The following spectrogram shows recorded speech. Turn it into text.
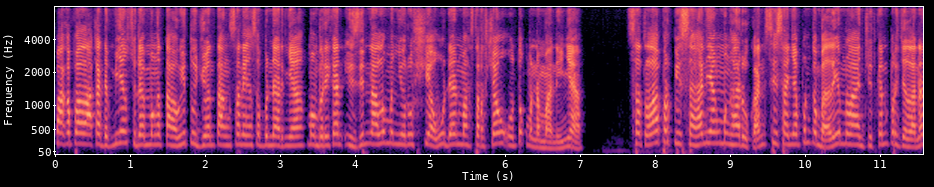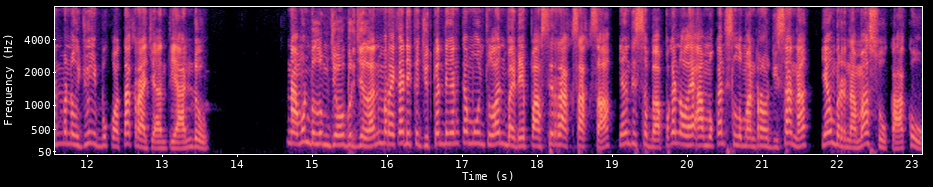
Pak Kepala Akademi yang sudah mengetahui tujuan Tangsan yang sebenarnya memberikan izin lalu menyuruh Xiao dan Master Xiao untuk menemaninya. Setelah perpisahan yang mengharukan, sisanya pun kembali melanjutkan perjalanan menuju ibu kota kerajaan Tiandu. Namun belum jauh berjalan, mereka dikejutkan dengan kemunculan badai pasir raksasa yang disebabkan oleh amukan siluman roh di sana yang bernama Sukaku,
